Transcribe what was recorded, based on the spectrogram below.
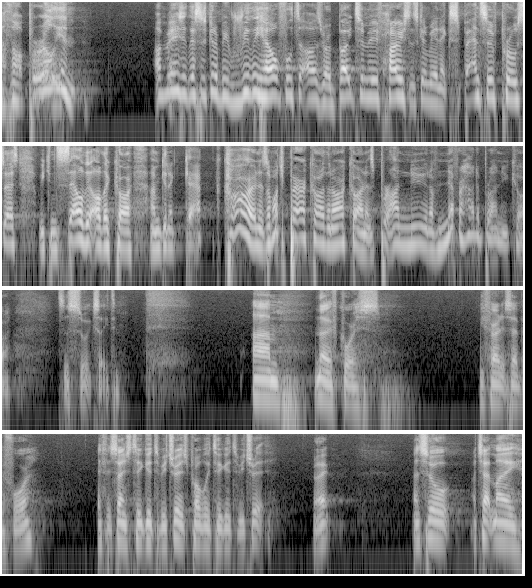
I thought, brilliant. Amazing. This is going to be really helpful to us. We're about to move house. It's going to be an expensive process. We can sell the other car. I'm going to get a car, and it's a much better car than our car, and it's brand new, and I've never had a brand new car. This is so exciting. Um, now, of course, you've heard it said before if it sounds too good to be true, it's probably too good to be true, right? And so I checked my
